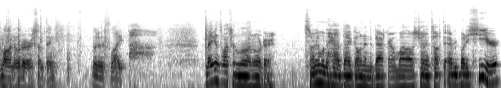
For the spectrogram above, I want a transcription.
Law and Order or something. Look at this light. Megan's watching Law and Order. So I didn't want to have that going in the background while I was trying to talk to everybody here.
